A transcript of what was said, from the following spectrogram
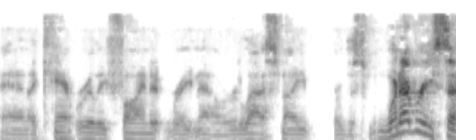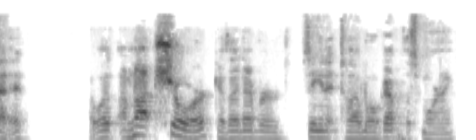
and I can't really find it right now, or last night, or this, whenever he said it, I'm not sure because I never seen it until I woke up this morning.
